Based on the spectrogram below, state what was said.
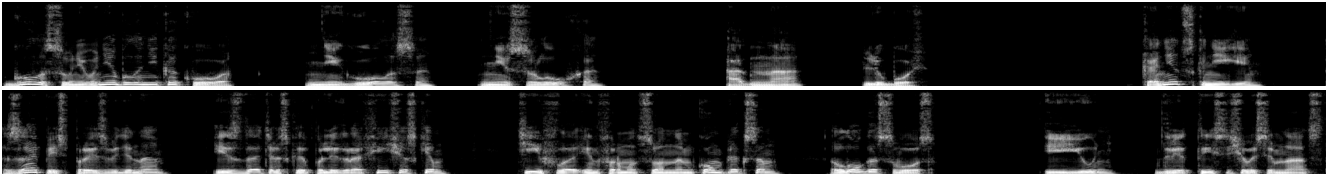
Голоса у него не было никакого. Ни голоса, ни слуха. Одна любовь. Конец книги. Запись произведена издательско-полиграфическим Тифло-информационным комплексом «Логос ВОЗ». Июнь 2018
